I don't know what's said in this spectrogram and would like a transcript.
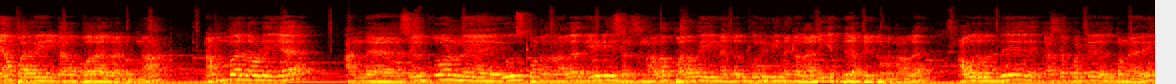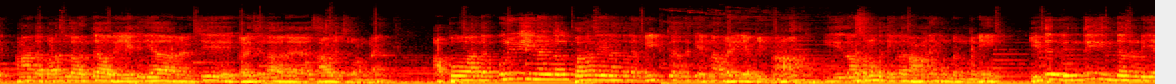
ஏன் பறவைகளுக்காக போராடுறாரு அப்படின்னா நம்மளுடைய அந்த செல்போன் யூஸ் பண்றதுனால ரேடியேஷன்ஸ்னால பறவை இனங்கள் குருவி இனங்கள் அழியுது அப்படின்றதுனால அவர் வந்து கஷ்டப்பட்டு இது பண்ணாரு. ஆனா அந்த படத்துல வந்து அவரை எதிரியா நினைச்சு கடைசியில அவரை சாவடிச்சிருவாங்க. அப்போ அந்த குருவி இனங்கள் பறவை இனங்களை மீட்கிறதுக்கு என்ன வழி அப்படின்னா இதுதான் சொன்ன பார்த்தீங்களா ஆணைகுண்டன் மணி. இது வந்து இதனுடைய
